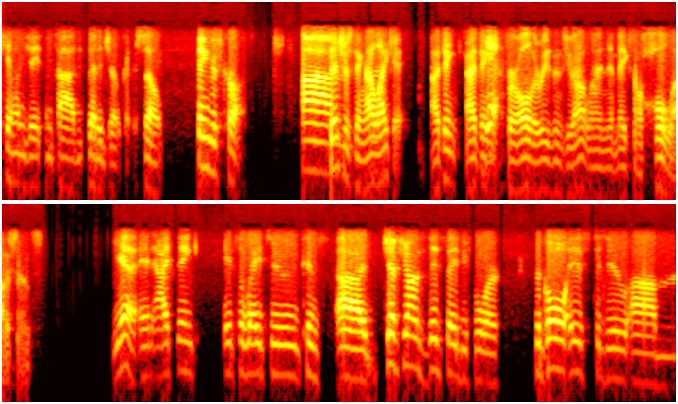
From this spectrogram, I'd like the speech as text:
killing Jason Todd instead of Joker. So fingers crossed. Um, It's interesting. I like it. I think I think Yeah. for all the reasons you outlined, it makes a whole lot of sense. Yeah, and I think it's a way to because uh, Geoff Johns did say before the goal is to do. um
